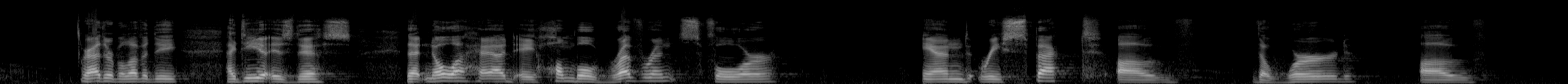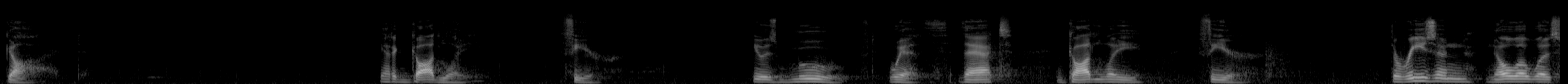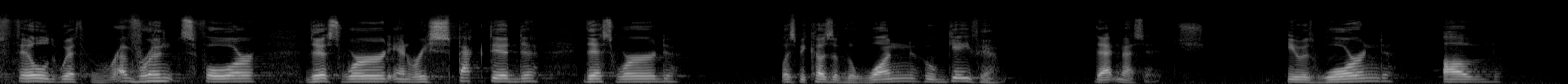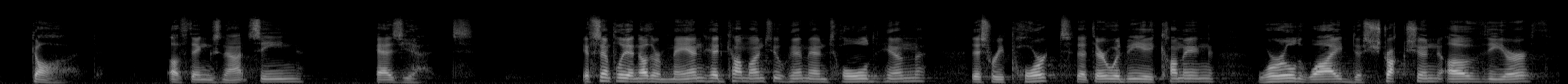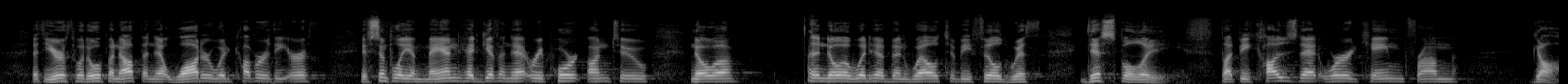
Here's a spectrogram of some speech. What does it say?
Rather, beloved, the idea is this that Noah had a humble reverence for and respect of the Word of God. He had a godly fear. He was moved with that godly fear. The reason Noah was filled with reverence for this word and respected this word was because of the one who gave him that message. He was warned of God, of things not seen as yet. If simply another man had come unto him and told him this report that there would be a coming worldwide destruction of the earth, that the earth would open up and that water would cover the earth, if simply a man had given that report unto Noah, then Noah would have been well to be filled with disbelief. But because that word came from God,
